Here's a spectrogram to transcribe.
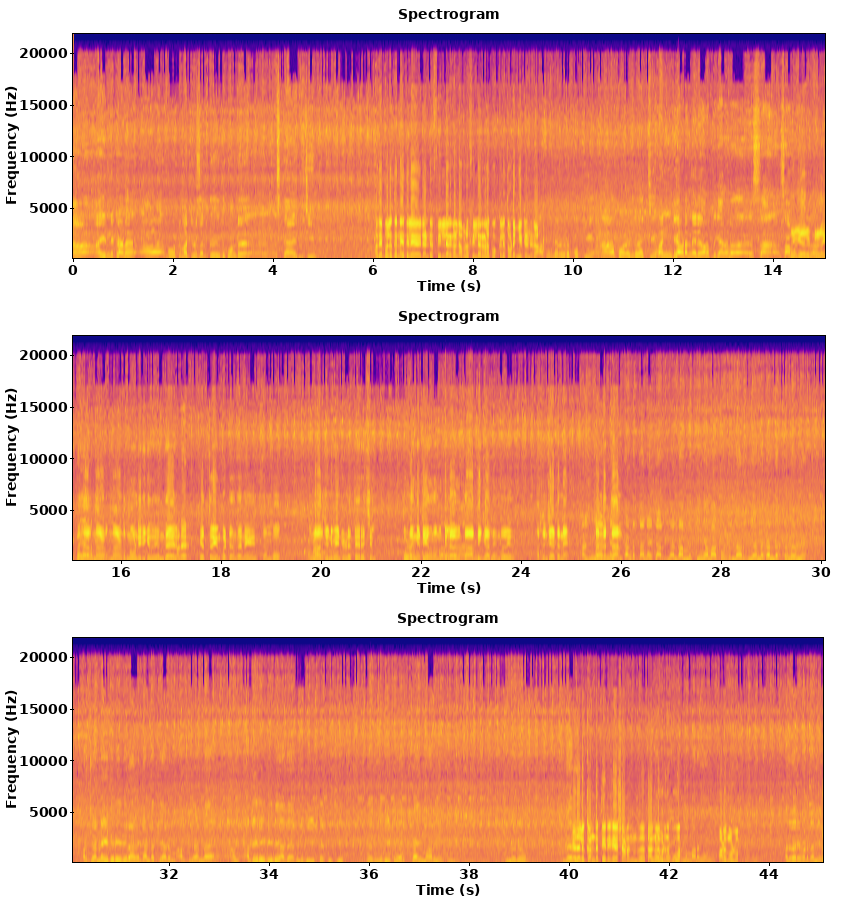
എന്നിട്ടാണ് ആ ബോട്ട് മറ്റൊരു സ്ഥലത്ത് ഇത് കൊണ്ട് സ്കാ ഇത് ചെയ്യും. അതേപോലെ തന്നെ ഇതിൽ രണ്ട് ഫില്ലറുകൾ നമ്മൾ ഫില്ലറുകൾ പൊക്കൽ തുടങ്ങിയിട്ടുണ്ട് ട്ടോ. ആ ഫില്ലറുകൾ പൊക്കി ആ കുഴലിൽ വെച്ച് വണ്ടി അവിടെ നിലയുറപ്പിക്കാനുള്ള ഇപ്പൊ നടന്നുകൊണ്ടിരിക്കുന്നത്. എന്തായാലും എത്രയും പെട്ടെന്ന് തന്നെ ഈ സംഭവം നമ്മൾ അർജുന് വേണ്ടിയുള്ള തെരച്ചിൽ തുടങ്ങട്ടെ എന്ന് നമുക്കെല്ലാവരും പ്രാർത്ഥിക്കാമല്ലോ എന്താ പറയുന്നത് അർജുൻ ചേട്ടനെ കണ്ടെത്താൻ. കണ്ടെത്താനായിട്ട് അർജുനാന്റെ അമ്മയ്ക്ക് ഞാൻ വാക്ക് കൊടുത്തിട്ടുണ്ട്. അർജുനാനെ കണ്ടെത്തുമെന്ന്. അർജുനെ ഏത് രീതിയിലായാലും കണ്ടെത്തിയാലും അർജുനാനെ അതേ രീതിയിൽ അദ്ദേഹത്തിന്റെ വീട്ടിലെത്തിച്ച് അദ്ദേഹത്തിന്റെ വീട്ടുകാർക്ക് കൈമാറിയിരിക്കും ഇന്നൊരു ഏതായാലും കണ്ടെത്തിയതിന് ശേഷമാണ് താങ്കൾ ഇവിടുന്ന് പോവാ മടങ്ങുള്ളൂ. മടങ്ങുള്ളൂ. അതുവരെ ഇവിടെ തന്നെ.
